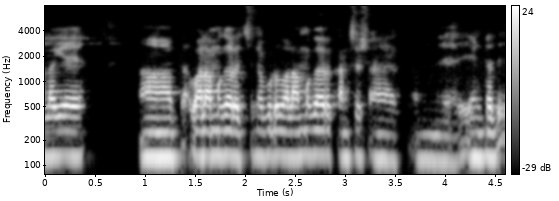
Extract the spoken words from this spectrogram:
అలాగే వాళ్ళ అమ్మగారు వచ్చినప్పుడు వాళ్ళ అమ్మగారు కన్సెషన్ ఏంటది?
